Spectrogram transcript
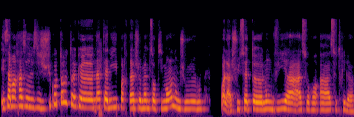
Et ça m'a Je suis contente que Nathalie partage le même sentiment. Donc, je, voilà, je suis cette euh, longue vie ce, à ce thriller.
